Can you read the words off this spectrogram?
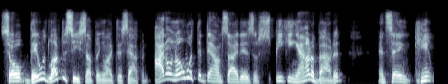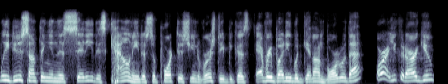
So they would love to see something like this happen. I don't know what the downside is of speaking out about it and saying, can't we do something in this city, this county to support this university? Because everybody would get on board with that. Or you could argue,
